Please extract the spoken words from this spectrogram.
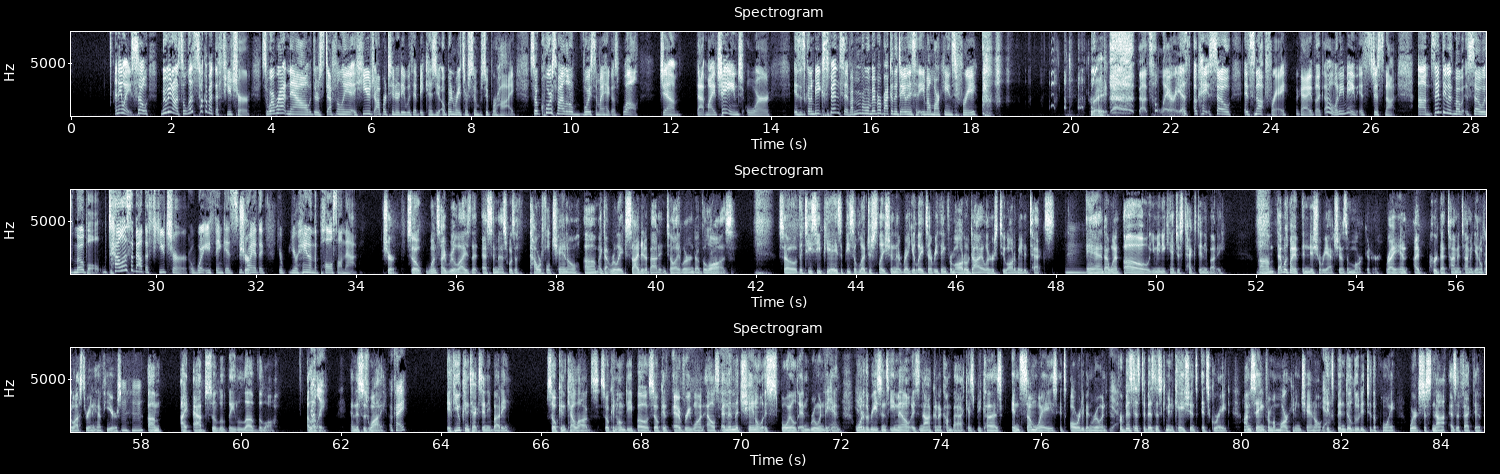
anyway so moving on. So let's talk about the future. So where we're at now there's definitely a huge opportunity with it because your open rates are super, super high. So of course my little voice in my head goes well jim that might change or is this going to be expensive? I remember remember back in the day when they said email marketing's free? Right. That's hilarious. Okay, so it's not free. Okay, like oh, what do you mean? It's just not. Um, same thing with mobile. So with mobile, tell us about the future. What you think is? You Sure. probably have the your your hand on the pulse on that. Sure. So once I realized that SMS was a powerful channel, um, I got really excited about it until I learned of the laws. So the TCPA is a piece of legislation that regulates everything from auto dialers to automated texts. And I went, oh, you mean you can't just text anybody? Um, that was my initial reaction as a marketer, right? And I've heard that time and time again over the last three and a half years. Mhm. Um, I absolutely love the law. I love it. Really? And this is why. Okay. If you can text anybody, so can Kellogg's, so can Home Depot, so can everyone else. And then the channel is spoiled and ruined Yeah. again. One of the reasons email is not going to come back is because in some ways it's already been ruined. Yeah. For business to business communications, it's great. I'm saying from a marketing channel, Yeah. it's been diluted to the point where it's just not as effective.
